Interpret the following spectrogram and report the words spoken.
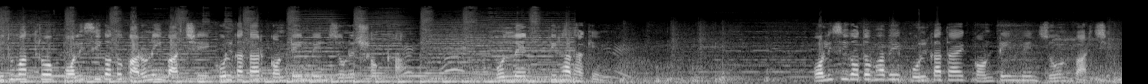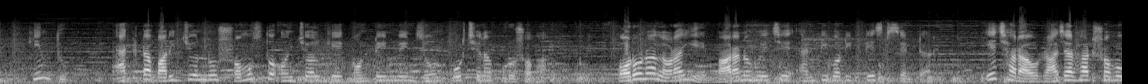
শুধুমাত্র পলিসিগত কারণেই বাড়ছে কলকাতার কন্টেইনমেন্ট জোনের সংখ্যা। বললেন ফিরহাদ হাকিম। পলিসিগতভাবে কলকাতায় কন্টেইনমেন্ট জোন বাড়ছে। কিন্তু একটা বাড়ির জন্য সমস্ত অঞ্চলকে কন্টেইনমেন্ট জোন করছে না পুরসভা। করোনা লড়াইয়ে বাড়ানো হয়েছে অ্যান্টিবডি টেস্ট সেন্টার। এছাড়াও রাজারহাট সহ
